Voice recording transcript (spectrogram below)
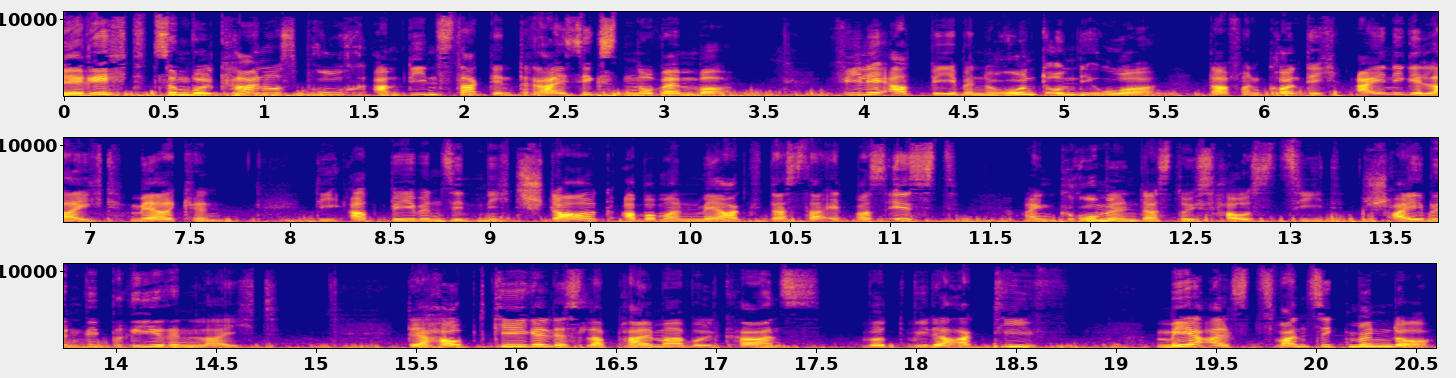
Bericht zum Vulkanausbruch am Dienstag, den 30. November. Viele Erdbeben rund um die Uhr. Davon konnte ich einige leicht merken. Die Erdbeben sind nicht stark, aber man merkt, dass da etwas ist. Ein Grummeln, das durchs Haus zieht. Scheiben vibrieren leicht. Der Hauptkegel des La Palma Vulkans wird wieder aktiv. Mehr als 20 Münder.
